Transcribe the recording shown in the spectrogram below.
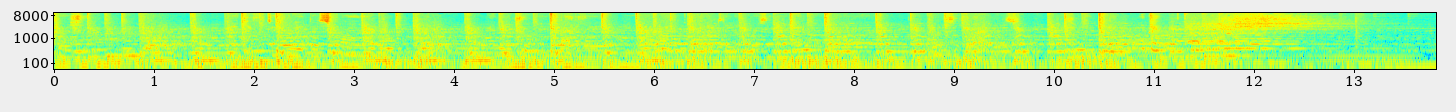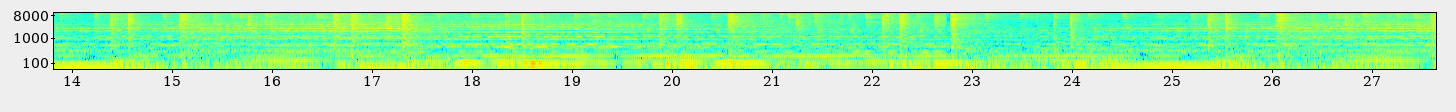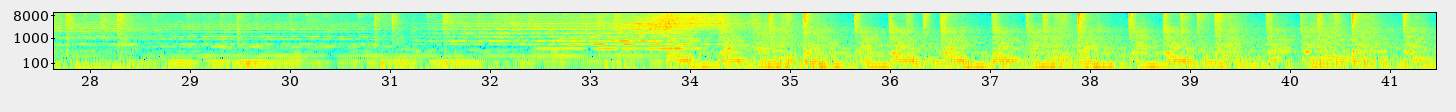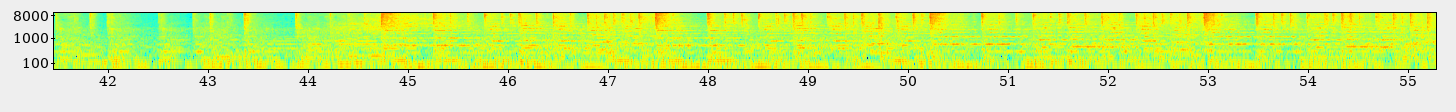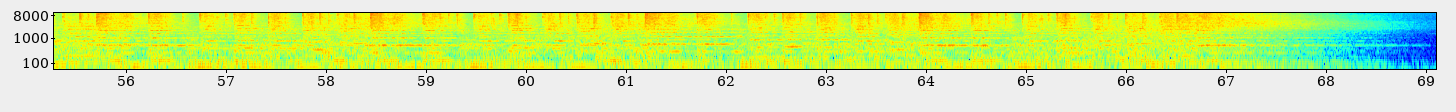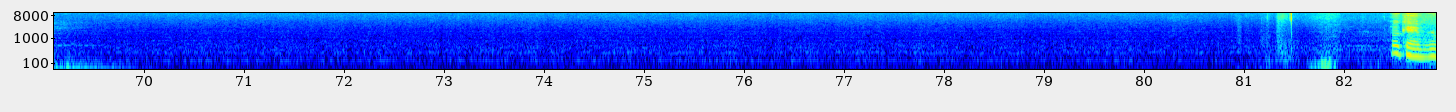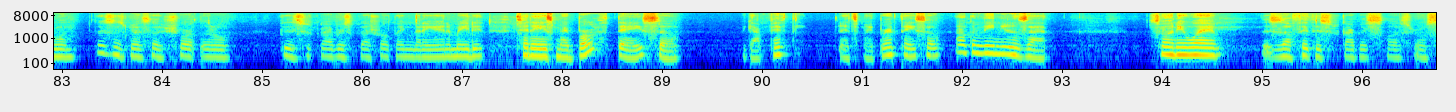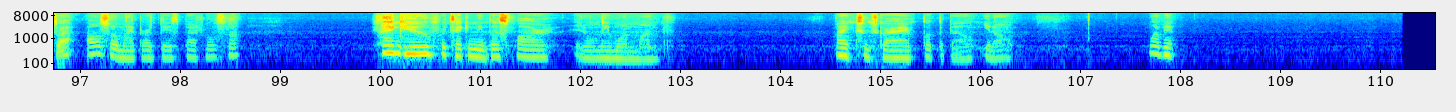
Okay, everyone. This is just a short little good subscriber special thing that I animated. Today is my birthday, so we got 50. It's my birthday, so how convenient is that? So anyway, this is a 50 subscribers special, so also my birthday special, so thank you for taking me this far in only one month. Like, subscribe, click the bell, you know. Love you.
